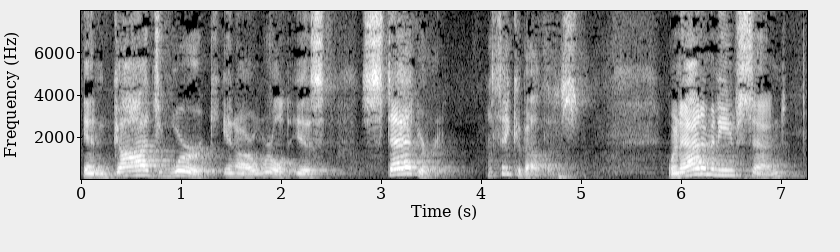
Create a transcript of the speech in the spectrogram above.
in God's work in our world is staggering. Now, think about this. When Adam and Eve sinned,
